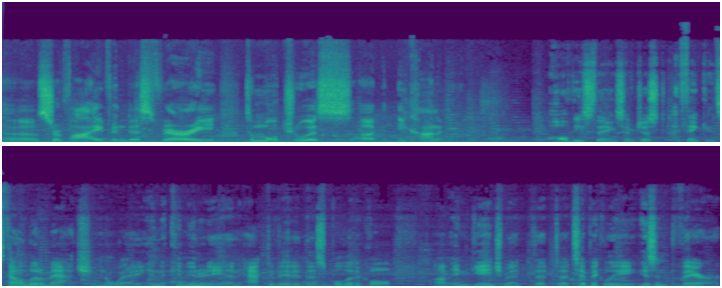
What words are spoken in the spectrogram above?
uh, survive in this very tumultuous uh, economy all these things have just, I think it's kind of lit a match in a way in the community and activated this political uh, engagement that uh, typically isn't there.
